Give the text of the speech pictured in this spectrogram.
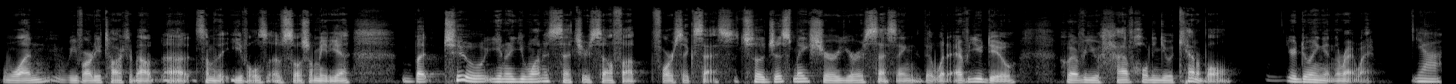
one, we've already talked about uh, some of the evils of social media. But two, you know, you want to set yourself up for success. So just make sure you're assessing that whatever you do, whoever you have holding you accountable, you're doing it in the right way. Yeah.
